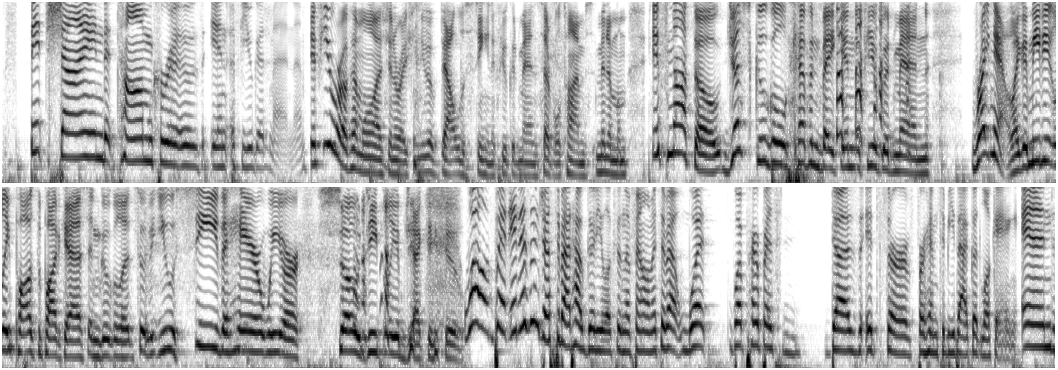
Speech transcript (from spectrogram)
spit shined Tom Cruise in A Few Good Men. If you are of Hemlock's generation, you have doubtless seen A Few Good Men several times minimum. If not, though, just Google Kevin Bacon, A Few Good Men. Right now, like immediately pause the podcast and Google it so that you see the hair we are so deeply objecting to. Well, but it isn't just about how good he looks in the film. It's about what what purpose does it serve for him to be that good looking. And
